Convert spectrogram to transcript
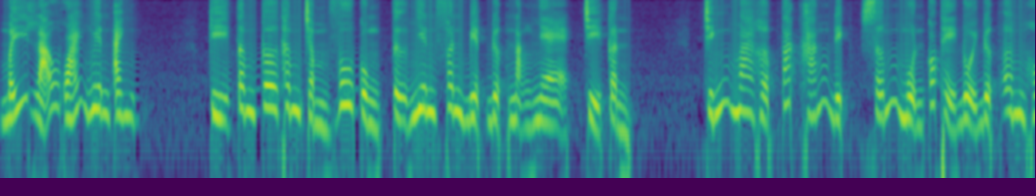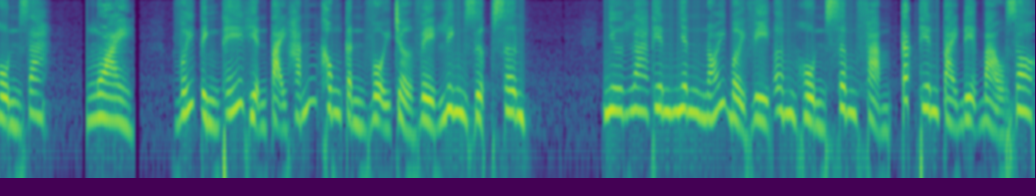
Mấy lão quái nguyên anh. Kỳ tâm cơ thâm trầm vô cùng tự nhiên phân biệt được nặng nhẹ chỉ cần. Chính ma hợp tác kháng địch sớm muộn có thể đuổi được âm hồn ra. Ngoài, với tình thế hiện tại hắn không cần vội trở về Linh Dược Sơn. Như La Thiên Nhân nói bởi vì âm hồn xâm phạm các thiên tài địa bảo do.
